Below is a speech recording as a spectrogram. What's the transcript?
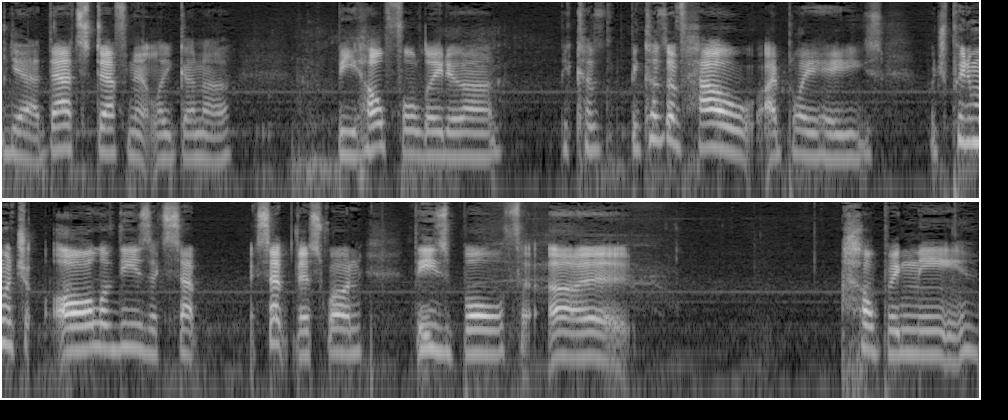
Yeah, that's definitely gonna be helpful later on. Because because of how I play Hades, which pretty much all of these except except this one, these both uh helping me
